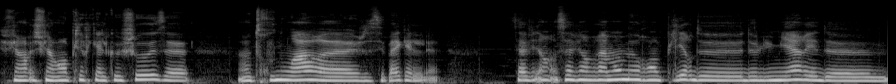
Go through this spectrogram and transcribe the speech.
je, viens, remplir quelque chose, un trou noir, je ne sais pas quel. Ça vient, ça vient vraiment me remplir de, de lumière et de,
